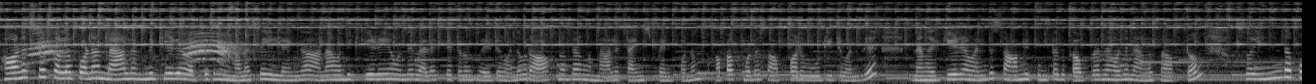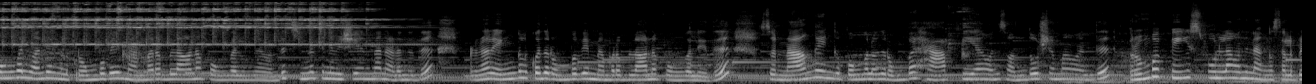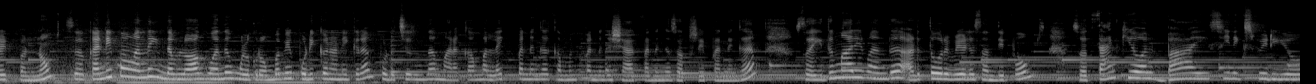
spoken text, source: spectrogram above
ஹானஸ்ட்டாக சொல்ல போனால் மேலேருந்து கீழே வரத்துக்கு எனக்கு மனசே இல்லைங்க. ஆனால் வந்து கீழே வந்து வேலை கேட்டணும்னு சொல்லிட்டு வந்து ஒரு ஆஃப் அன் தான் அங்கே மேலே டைம் ஸ்பெண்ட் பண்ணோம். பாப்பாவுக்கு மட்டும் சாப்பாடு ஊட்டிட்டு வந்து நாங்கள் கீழே வந்து சாமி கும்பிட்டதுக்கப்புறம் தான் வந்து நாங்கள் சாப்பிட்டோம். ஸோ இந்த பொங்கல் வந்து எங்களுக்கு ரொம்பவே மெமரபுளான பொங்கலுங்க. வந்து சின்ன சின்ன விஷயந்தான் நடந்தது. அதனால் எங்களுக்கு வந்து ரொம்பவே மெமரபுளான பொங்கல் இது. ஸோ நாங்கள் எங்கள் பொங்கல் வந்து ரொம்ப ஹாப்பியாக வந்து சந்தோஷமாக வந்து ரொம்ப பீஸ்ஃபுல்லாக வந்து நாங்கள் செலிப்ரேட் பண்ணோம். ஸோ கண்டிப்பாக வந்து இந்த விலாக் வந்து உங்களுக்கு ரொம்பவே பிடிக்கும்னு நினைக்கிறேன். பிடிச்சிருந்தா மறக்காமல் லைக் பண்ணுங்கள் கமெண்ட் பண்ணுங்கள் ஷேர் பண்ணுங்கள் சப்ஸ்கிரைப் பண்ணுங்கள் ஸோ இது மாதிரி வந்து அடுத்த ஒரு வீடியோவில் சந்திப்போம். So thank you all bye see next video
